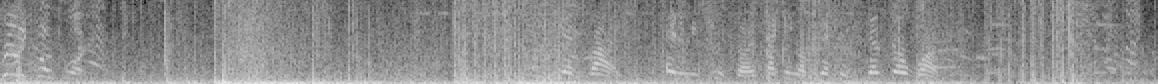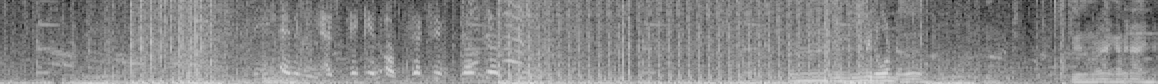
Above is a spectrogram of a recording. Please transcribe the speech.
Really close one. Be advised. Enemy troops are attacking objective Delta 1. The enemy has taken objective Delta 2. เออยิงนี้ไม่โดนเออ ยืนตรงนั้นก็ไม่ได้ฮะ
